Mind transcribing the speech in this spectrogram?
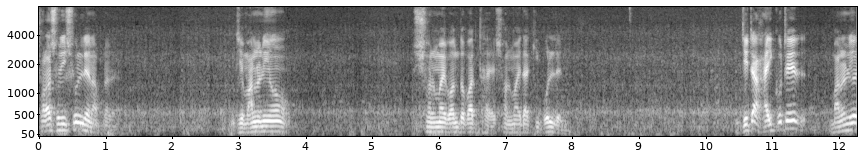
সরাসরি শুনলেন আপনারা যে মাননীয় সন্ময় বন্দ্যোপাধ্যায় সন্ময়দা কি বললেন? যেটা হাইকোর্টের মাননীয়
